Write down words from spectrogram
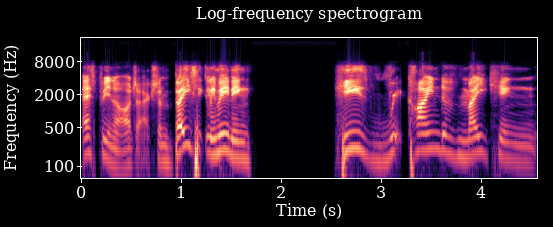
espionage action, basically meaning he's kind of making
